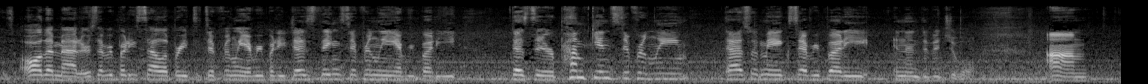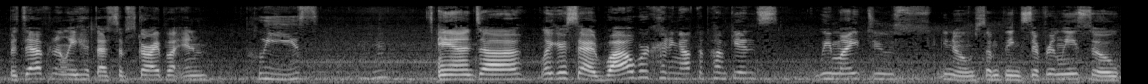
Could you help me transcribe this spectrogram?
That's all that matters. Everybody celebrates it differently. Everybody does things differently. Everybody does their pumpkins differently. That's what makes everybody an individual. Um, but definitely hit that subscribe button, please. And uh, like I said, while we're cutting out the pumpkins, we might do, you know, some things differently. So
